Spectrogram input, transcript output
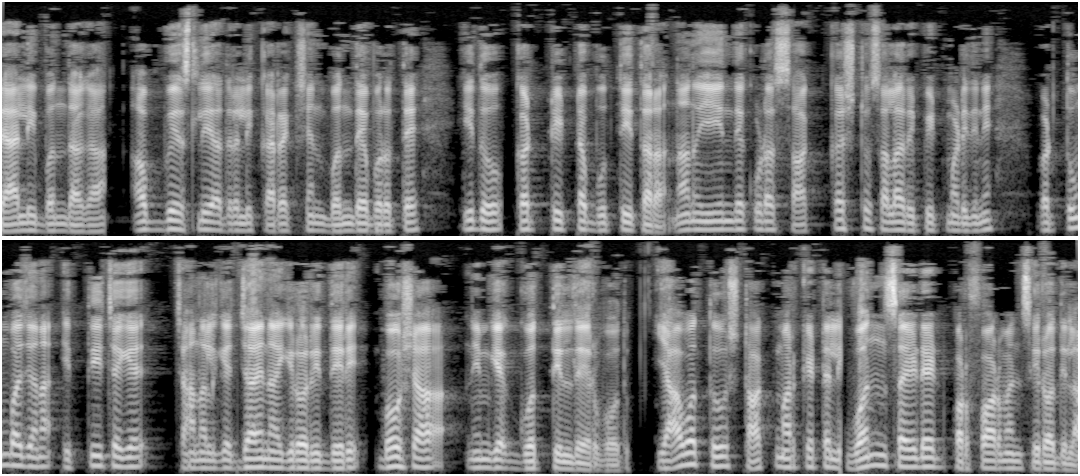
ರ್ಯಾಲಿ ಬಂದಾಗ ಅಬ್ವಿಯಸ್ಲಿ ಅದರಲ್ಲಿ ಕರೆಕ್ಷನ್ ಬಂದೇ ಬರುತ್ತೆ. ಇದು ಕಟ್ಟಿಟ್ಟ ಬುತ್ತಿ ತರ. ನಾನು ಈ ಹಿಂದೆ ಕೂಡ ಸಾಕಷ್ಟು ಸಲ ರಿಪೀಟ್ ಮಾಡಿದ್ದೀನಿ. ಬಟ್ ತುಂಬಾ ಜನ ಇತ್ತೀಚೆಗೆ ಚಾನಲ್ಗೆ ಜಾಯ್ನ್ ಆಗಿರೋರು ಇದ್ದೀರಿ. ಬಹುಶಃ ನಿಮ್ಗೆ ಗೊತ್ತಿಲ್ಲದೆ ಇರಬಹುದು ಯಾವತ್ತು ಸ್ಟಾಕ್ ಮಾರ್ಕೆಟ್ ಅಲ್ಲಿ ಒನ್ ಸೈಡೆಡ್ ಪರ್ಫಾರ್ಮೆನ್ಸ್ ಇರೋದಿಲ್ಲ.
